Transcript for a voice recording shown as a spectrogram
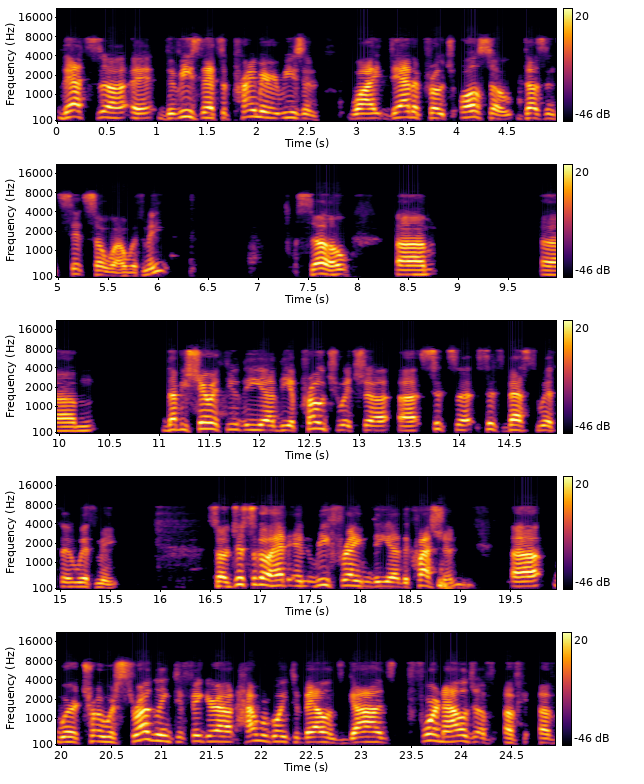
that's uh, uh, the reason. That's the primary reason why that approach also doesn't sit so well with me. So, um, um, let me share with you the uh, the approach which uh, uh, sits uh, sits best with uh, with me. So, just to go ahead and reframe the uh, the question, we're tr- we're struggling to figure out how we're going to balance God's foreknowledge of of of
